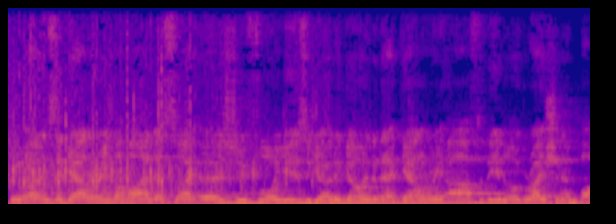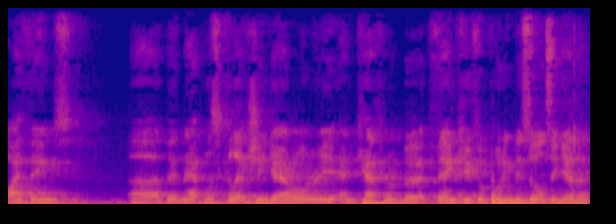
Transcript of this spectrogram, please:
who owns the gallery behind us. I urged you four years ago to go into that gallery after the inauguration and buy things. Uh, the Annapolis Collection Gallery and Catherine Burke, thank you for putting this all together.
